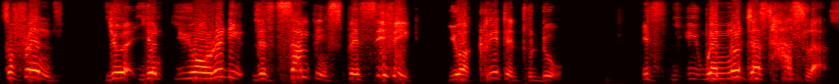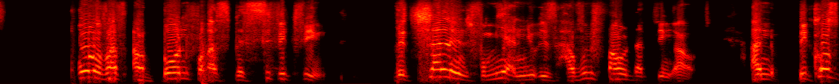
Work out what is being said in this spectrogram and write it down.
So, friends, you you you already there's something specific you are created to do. It's we're not just hustlers. All of us are born for a specific thing. The challenge for me and you is have we found that thing out? And because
